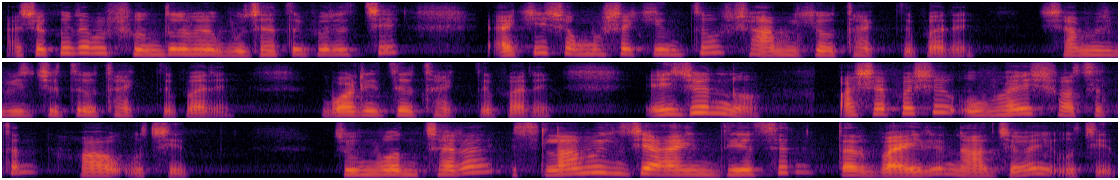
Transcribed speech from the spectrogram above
আশা করি আমি সুন্দরভাবে বোঝাতে পেরেছি। একই সমস্যা কিন্তু স্বামীকেও থাকতে পারে, স্বামীর বীর্যতেও থাকতে পারে, বডিতেও থাকতে পারে। এই জন্য পাশাপাশি উভয়ই সচেতন হওয়া উচিত। চুম্বন ছাড়া ইসলামিক যে আইন দিয়েছেন, তার বাইরে না যাওয়াই উচিত।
